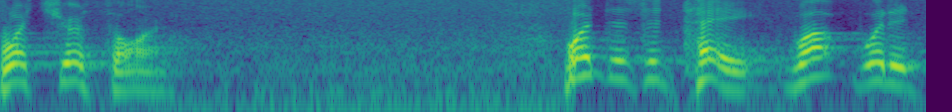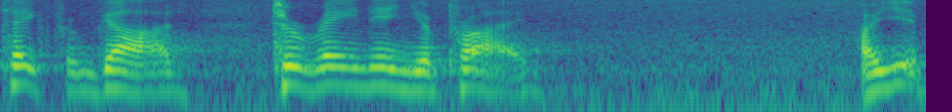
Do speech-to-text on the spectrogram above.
What's your thorn? What does it take? What would it take from God to rein in your pride? Are you,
